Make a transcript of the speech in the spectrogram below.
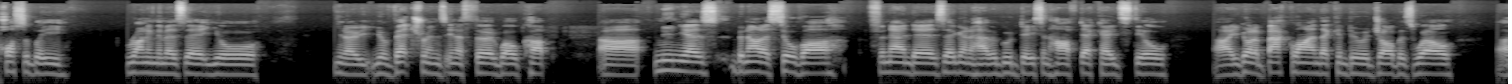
possibly running them as their your you know your veterans in a third World Cup. Uh, Nunez, Bernardo Silva, Fernandes, they're going to have a good, decent half decade still. Uh, you got a back line that can do a job as well. Uh,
